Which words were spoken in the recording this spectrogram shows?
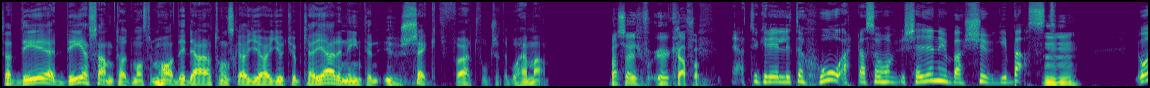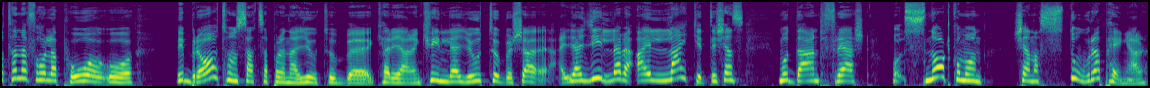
Så att det, det samtalet måste de ha. Det där att hon ska göra YouTube-karriären är inte en ursäkt för att fortsätta bo hemma. Vad säger eh, Crafoord? Jag tycker det är lite hårt. Alltså, tjejen är ju bara 20 bast. Mm. Låt henne få hålla på och det är bra att hon satsar på den här YouTube-karriären. Kvinnliga YouTubers, jag, jag gillar det. I like it. Det känns modernt, fräscht och snart kommer hon tjäna stora pengar.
